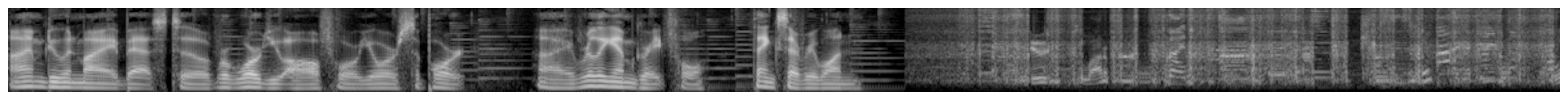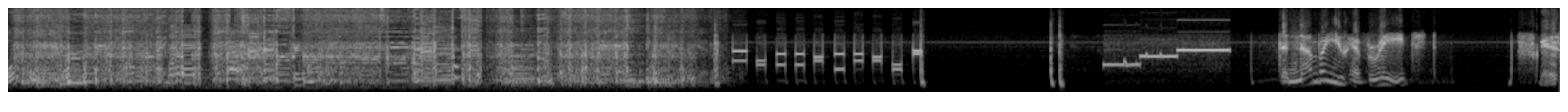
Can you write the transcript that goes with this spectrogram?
I'm doing my best to reward you all for your support. I really am grateful. Thanks, everyone. The number you have reached is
